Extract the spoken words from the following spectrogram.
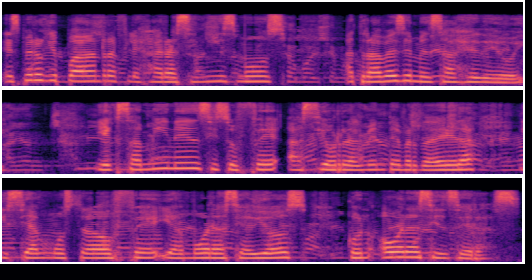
espero que puedan reflejar a sí mismos a través del mensaje de hoy y examinen si su fe ha sido realmente verdadera y si han mostrado fe y amor hacia Dios con obras sinceras.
